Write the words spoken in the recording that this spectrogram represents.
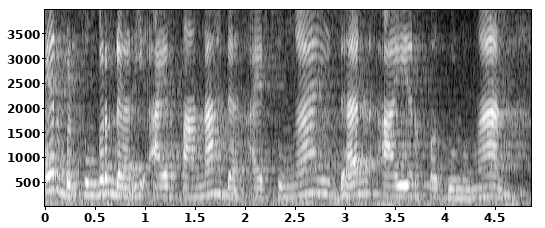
air bersumber dari air tanah dan air sungai dan air pegunungan.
